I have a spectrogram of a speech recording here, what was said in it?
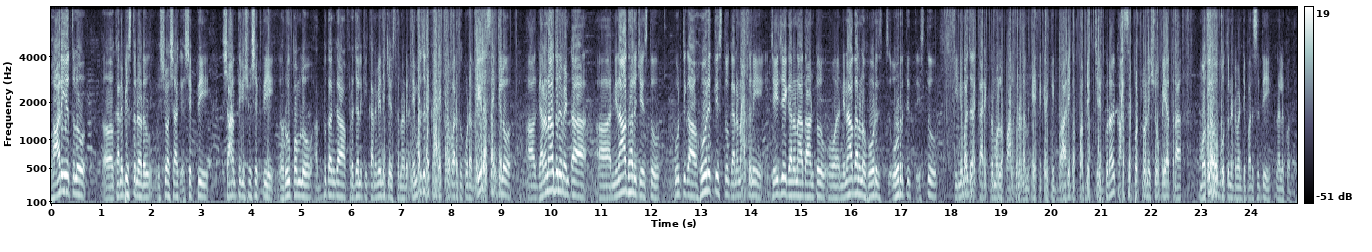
భారీ ఎత్తులో కనిపిస్తున్నాడు. విశ్వశ- శక్తి శాంతి విశ్వశక్తి రూపంలో అద్భుతంగా ప్రజలకి కనువిందు చేస్తున్నాడు. నిమజ్జన కార్యక్రమం వరకు కూడా వేల సంఖ్యలో ఆ, గణనాథుని వెంట నినాదాలు చేస్తూ పూర్తిగా హోరెత్తిస్తూ గణనాథుని జై జై గణనాథ అంటూ నినాదాలను హోరె హోరెత్తిస్తూ ఈ నిమజ్జన కార్యక్రమంలో పాల్గొనడానికి అయితే ఇక్కడికి భారీగా పబ్లిక్ చేరుకున్నారు. కాసేపట్లోనే శోభయాత్ర మొదలవబోతున్నటువంటి పరిస్థితి నెలకొంది.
